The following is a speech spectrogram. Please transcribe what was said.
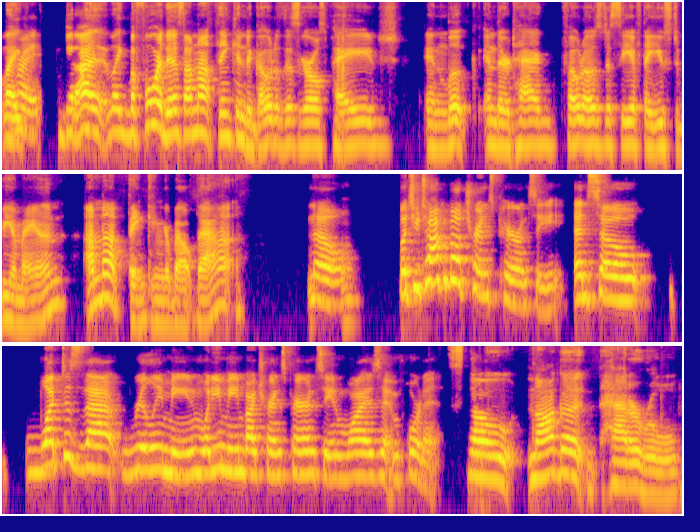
Like, right. but I like before this, I'm not thinking to go to this girl's page and look in their tag photos to see if they used to be a man. I'm not thinking about that. No. But you talk about transparency. And so what does that really mean? What do you mean by transparency and why is it important? So, NAGA had a rule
